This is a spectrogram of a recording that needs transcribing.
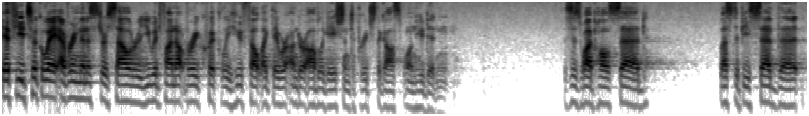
if you took away every minister's salary, you would find out very quickly who felt like they were under obligation to preach the gospel and who didn't. This is why Paul said, lest it be said that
